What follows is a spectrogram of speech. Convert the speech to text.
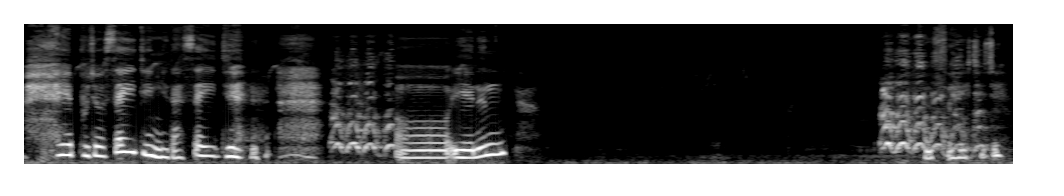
아, 예쁘죠? 세이지입니다. 세이지. 어, 얘는 세이지지?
